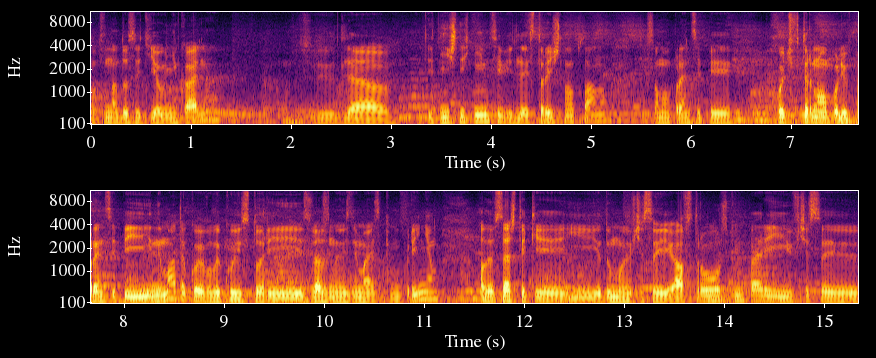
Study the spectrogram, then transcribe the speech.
От вона досить є унікальна е, для етнічних німців і для історичного плану. Само, в принципі, хоч в Тернополі, в принципі, і нема такої великої історії, зв'язаної з німецьким корінням, але все ж таки, і я думаю, в часи Австро-Угорської імперії, і в часи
